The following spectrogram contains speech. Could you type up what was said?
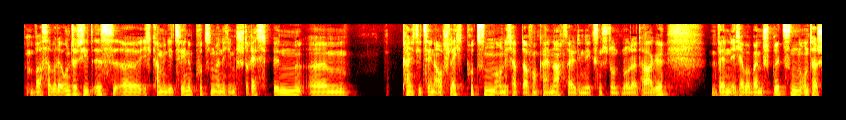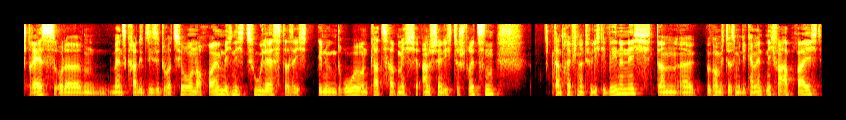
Was aber der Unterschied ist, äh, ich kann mir die Zähne putzen, wenn ich im Stress bin, ähm, kann ich die Zähne auch schlecht putzen und ich habe davon keinen Nachteil die nächsten Stunden oder Tage. Wenn ich aber beim Spritzen unter Stress oder wenn es gerade die Situation auch räumlich nicht zulässt, dass ich genügend Ruhe und Platz habe, mich anständig zu spritzen, dann treffe ich natürlich die Vene nicht, dann äh, bekomme ich das Medikament nicht verabreicht.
